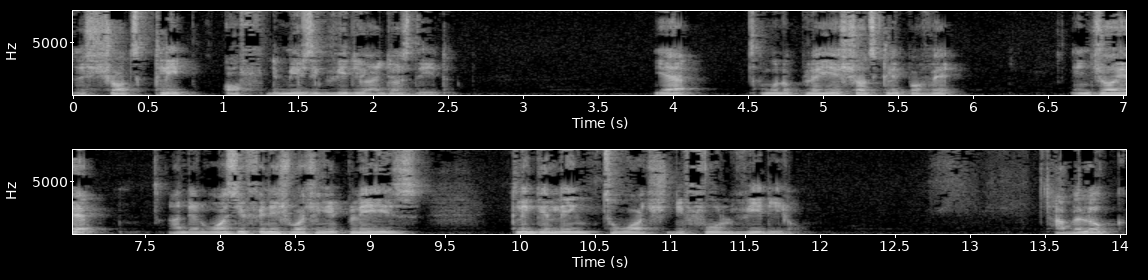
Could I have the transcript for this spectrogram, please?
the short clip of the music video I just did. Yeah, I'm going to play a short clip of it. Enjoy it. And then once you finish watching it, please click the link to watch the full video. Have a look.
